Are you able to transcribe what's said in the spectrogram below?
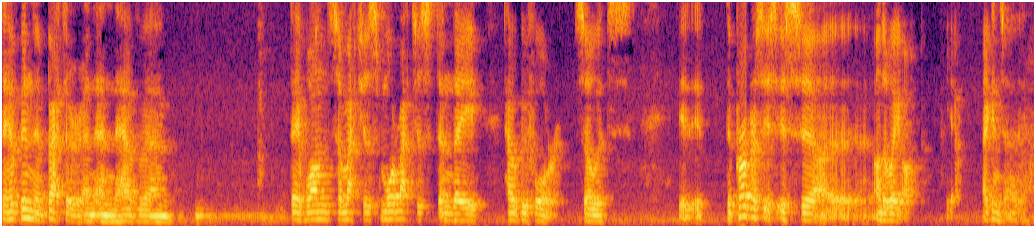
they have been better and and have um, they have won some matches, more matches than they have before. So it's it, it, the progress is is uh, on the way up. Yeah, I can. Uh,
